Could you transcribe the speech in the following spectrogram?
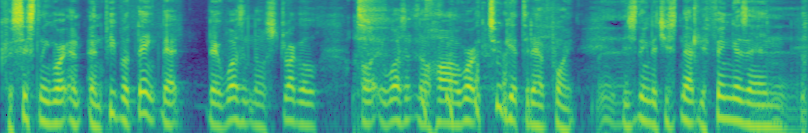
consistently work, and, and, people think that there wasn't no struggle or it wasn't no hard work to get to that point. Yeah. Just think that you snap your fingers and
